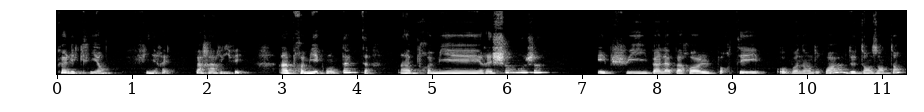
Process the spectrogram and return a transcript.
que les clients finiraient par arriver. Un premier contact, un premier échange, et puis ben, la parole portée au bon endroit de temps en temps,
